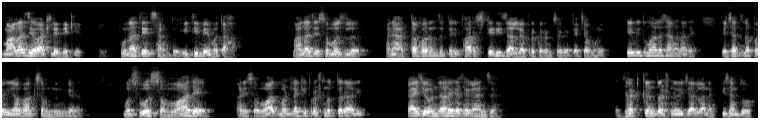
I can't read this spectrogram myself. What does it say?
मला जे वाटले ते केले. पुन्हा तेच सांगतो इति मे मत. मला जे समजलं आणि आतापर्यंत तरी फार स्टेडी चाललंय प्रकरण सगळं त्याच्यामुळे. ते मी तुम्हाला सांगणार आहे. त्याच्यातला पहिला भाग समजून घेणं. मग स्वसंवाद आहे. आणि संवाद म्हटला की प्रश्नोत्तर आली. काय जेवण झालं का सगळ्यांचं? झटकन प्रश्न विचारला. नक्की सांगतो.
